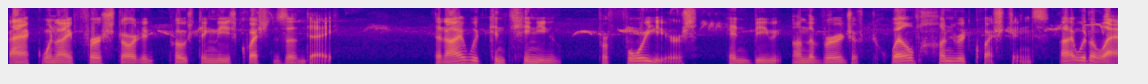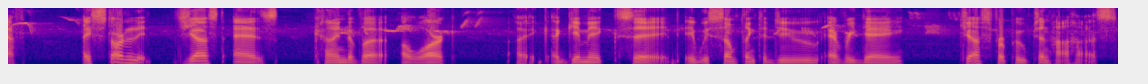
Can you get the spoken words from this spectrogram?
back when I first started posting these questions of the day that I would continue for four years and be on the verge of 1,200 questions, I would have laughed. I started it just as kind of a, a lark, a, a gimmick. It, it was something to do every day just for poops and ha-has.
